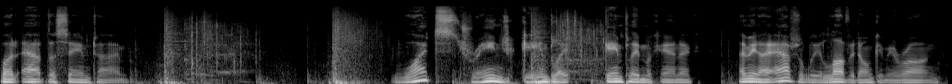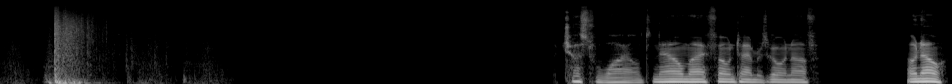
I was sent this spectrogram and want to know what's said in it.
But at the same time. What strange gameplay gameplay mechanic. I mean, I absolutely love it, don't get me wrong. Just wild. Now my phone timer's going off. Oh no.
